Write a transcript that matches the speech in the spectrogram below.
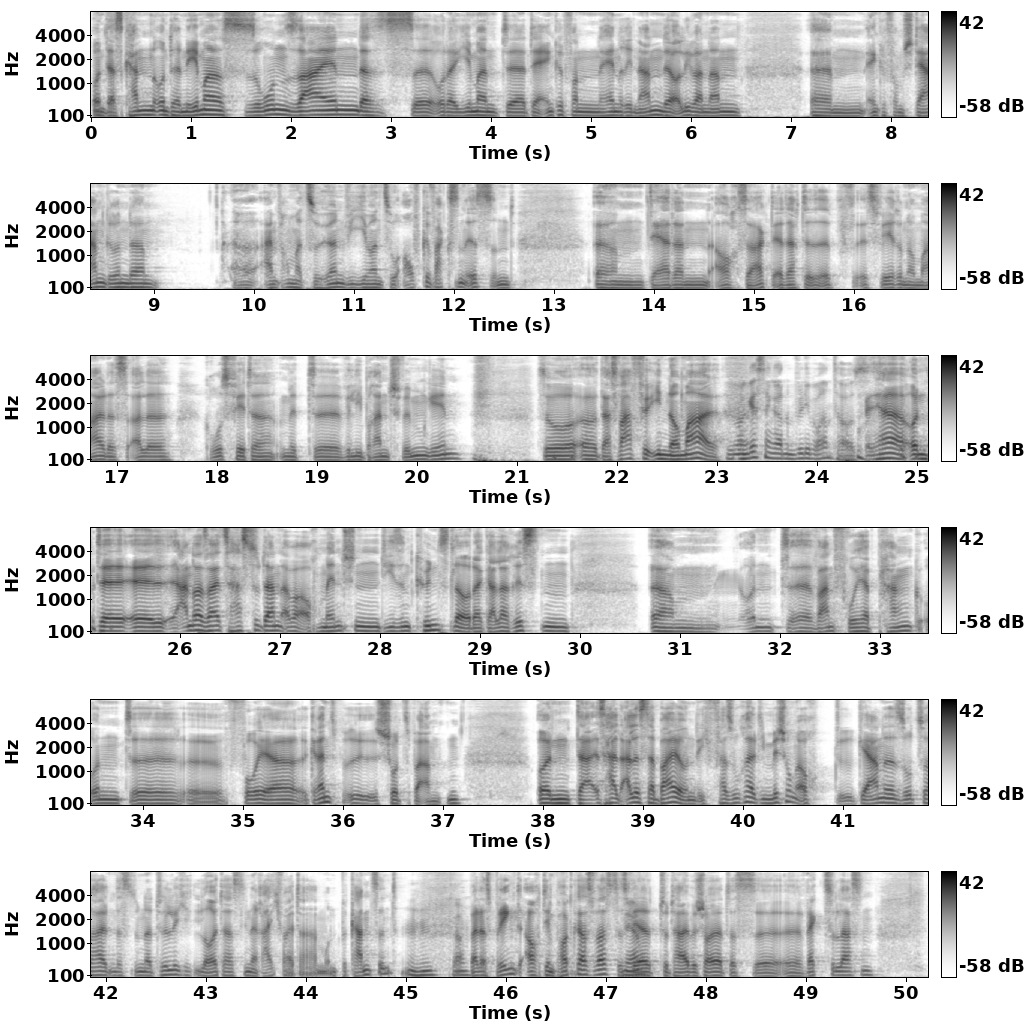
Und das kann ein Unternehmerssohn sein, das äh, oder jemand, der, der Enkel von Henry Nunn, der Oliver Nunn, ähm, Enkel vom Sterngründer, äh, einfach mal zu hören, wie jemand so aufgewachsen ist und ähm, der dann auch sagt, er dachte, es wäre normal, dass alle Großväter mit äh, Willy Brandt schwimmen gehen. So, äh, das war für ihn normal. Wir waren gestern gerade im Willy Brandt-Haus. Ja, und äh, äh, andererseits hast du dann aber auch Menschen, die sind Künstler oder Galeristen ähm, und äh, waren vorher Punk und äh, äh, vorher Grenzschutzbeamten. Und da ist halt alles dabei. Und ich versuche halt die Mischung auch gerne so zu halten, dass du natürlich Leute hast, die eine Reichweite haben und bekannt sind. Mhm, Weil das bringt auch dem Podcast was. Das wäre total bescheuert, das äh, wegzulassen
